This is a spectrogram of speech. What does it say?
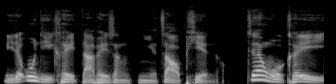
你的问题可以搭配上你的照片哦。这样我可以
